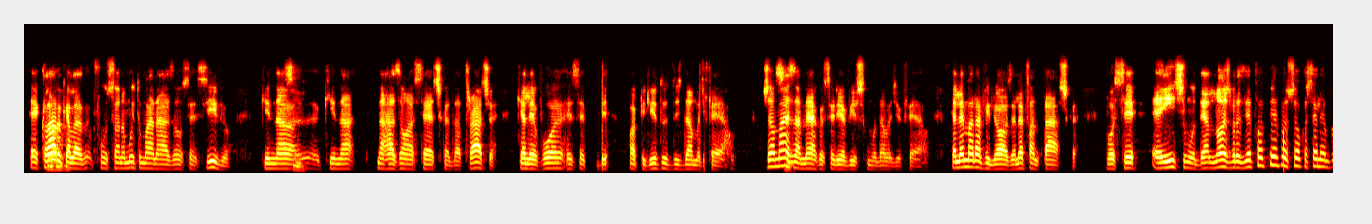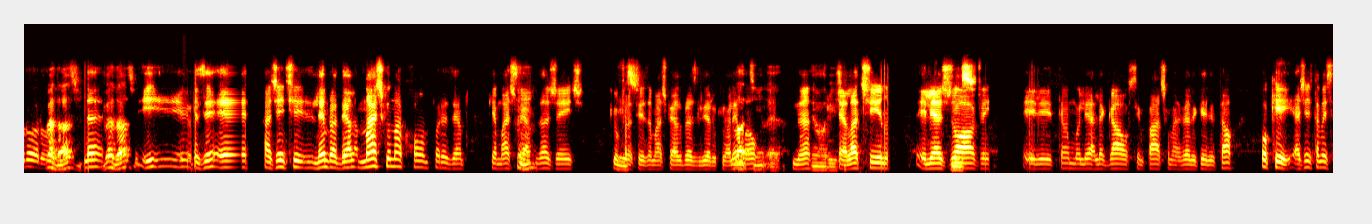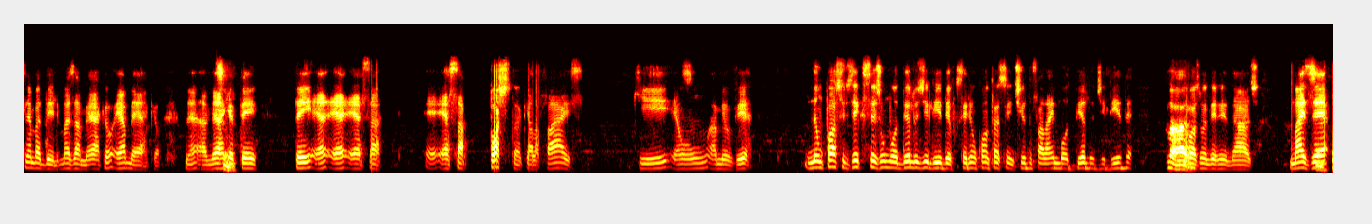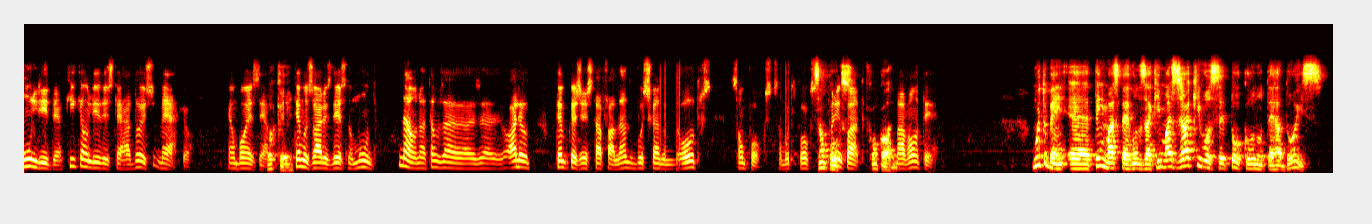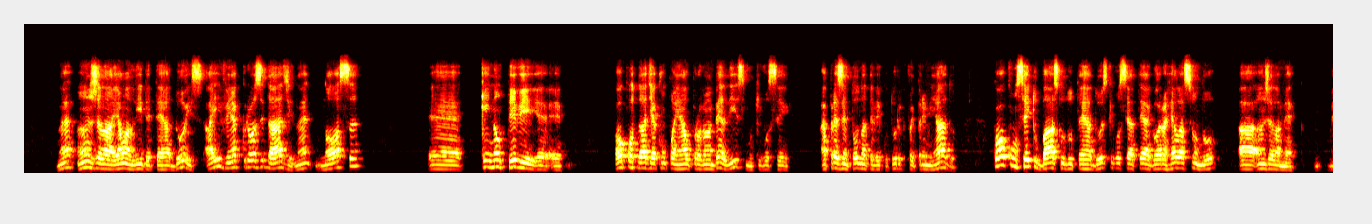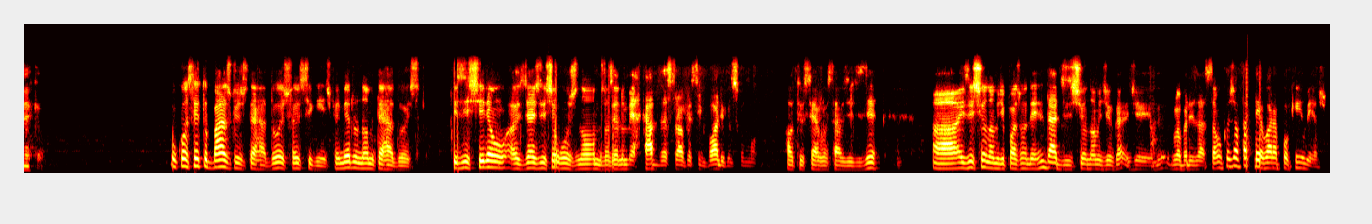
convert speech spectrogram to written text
É claro, claro, que ela funciona muito mais na razão sensível que na, que na, na razão ascética da Thatcher, que a levou a receber o apelido de Dama de Ferro. Jamais Sim. a Merkel seria vista como dama de ferro. Ela é maravilhosa, ela é fantástica. Você é íntimo dela. Nós, brasileiros, foi a primeira pessoa que você lembrou. Verdade, né? verdade. E, quer dizer, é, a gente lembra dela mais que o Macron, por exemplo, que é mais Sim. perto da gente, que o Isso. francês é mais perto do brasileiro que o alemão. Latino, é, né? é latino, ele é jovem, Isso. ele tem uma mulher legal, simpática, mais velha que ele e tal. Ok, a gente também se lembra dele, mas a Merkel é a Merkel. Né? A Merkel tem, tem é, é essa, é essa aposta que ela faz, que é um, a meu ver, não posso dizer que seja um modelo de líder, porque seria um contrasentido falar em modelo de líder claro. pós-modernidade. Mas Sim. é um líder. O que é um líder de Terra 2? Merkel. É um bom exemplo. Okay. Temos vários desses no mundo? Não, nós estamos. A, a, olha o tempo que a gente está falando, buscando outros, são poucos. São muito poucos são por poucos, enquanto. Concordo. Mas vão ter. Muito bem. É, tem mais perguntas aqui, mas já que você tocou no Terra 2, né? Ângela é uma líder Terra 2, aí vem a curiosidade, né? Nossa, é, quem não teve é, é, a oportunidade de acompanhar o programa belíssimo que você apresentou na TV Cultura, que foi premiado, qual o conceito básico do Terra 2 que você até agora relacionou a Angela Merkel? O conceito básico de Terra 2 foi o seguinte: primeiro, o nome Terra 2. Existiram, já existiam alguns nomes dizer, no mercado das trocas simbólicas, como Serra gostava de dizer. Uh, existia o nome de pós-modernidade, existia o nome de, de, globalização, que eu já falei agora há pouquinho mesmo.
